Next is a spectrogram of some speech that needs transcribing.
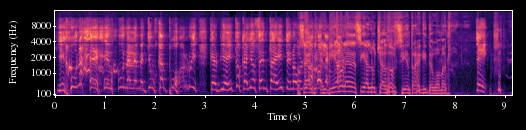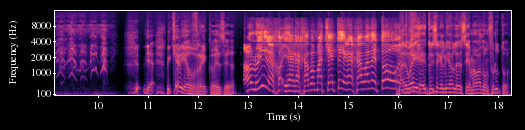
Y en una, una le metió un campo a Luis, que el viejito cayó sentadito y no O sea, el, volvió a el viejo le decía al luchador, si entras aquí te voy a matar. Sí. Ya, Qué viejo fresco ese. ¿eh? No, Luis, y agajaba machete y agajaba de todo. By the way, eh, tú dices que el viejo le se llamaba Don Fruto.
